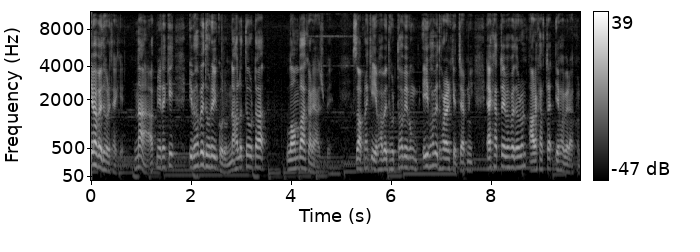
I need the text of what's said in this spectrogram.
এভাবে ধরে থাকে। না, আপনি এটাকে এভাবে ধরেই করুন, না হলে তো ওটা লম্বা আকারে আসবে। সো আপনাকে এভাবে ধরতে হবে এবং এইভাবে ধরার ক্ষেত্রে আপনি এক হাতটা এভাবে ধরুন আর এক হাতটা এভাবে রাখুন।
